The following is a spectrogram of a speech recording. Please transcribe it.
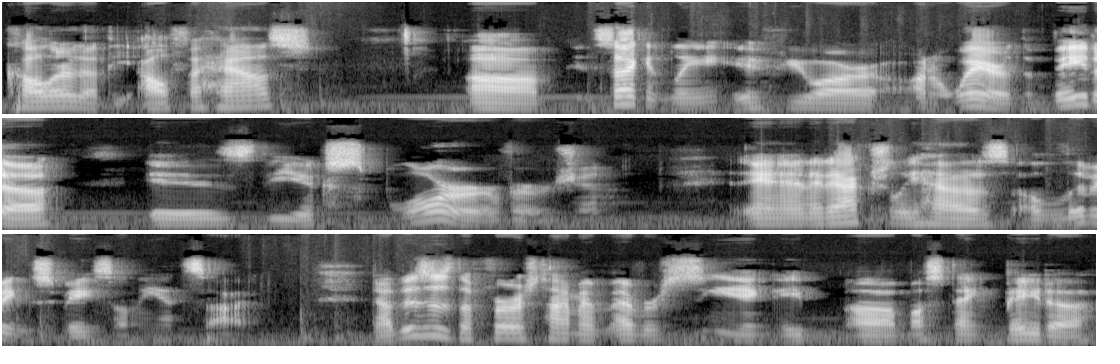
color that the alpha has. Um, and secondly, if you are unaware, the beta is the Explorer version, and it actually has a living space on the inside. Now, this is the first time I'm ever seeing a uh, Mustang Beta,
